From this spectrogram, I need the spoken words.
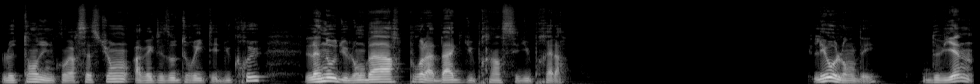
le temps d'une conversation avec les autorités du cru, l'anneau du Lombard pour la bague du prince et du prélat. Les Hollandais deviennent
